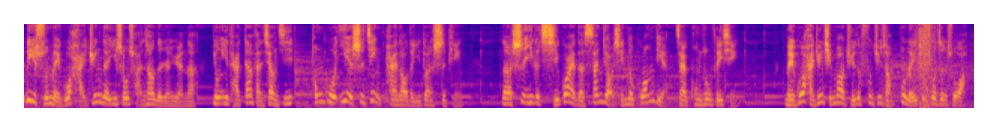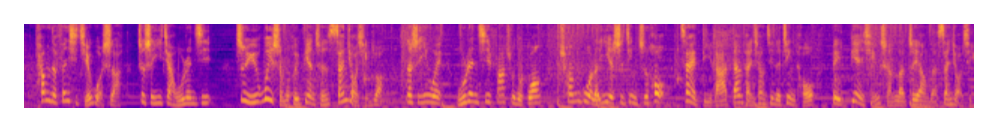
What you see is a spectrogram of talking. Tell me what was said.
隶属美国海军的一艘船上的人员呢用一台单反相机通过夜视镜拍到的一段视频。那是一个奇怪的三角形的光点在空中飞行。美国海军情报局的副局长布雷就作证说啊，他们的分析结果是啊，这是一架无人机。至于为什么会变成三角形状，那是因为无人机发出的光穿过了夜视镜之后，再抵达单反相机的镜头，被变形成了这样的三角形。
